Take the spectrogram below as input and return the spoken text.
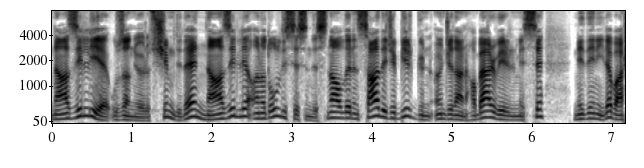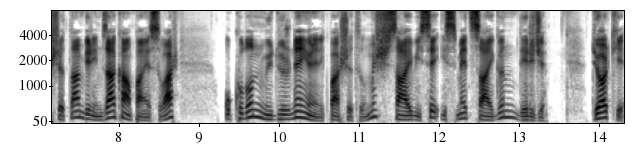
Nazilli'ye uzanıyoruz. Şimdi de Nazilli Anadolu Lisesi'nde sınavların sadece bir gün önceden haber verilmesi nedeniyle başlatılan bir imza kampanyası var. Okulun müdürüne yönelik başlatılmış, sahibi ise İsmet Saygın Derici. Diyor ki,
